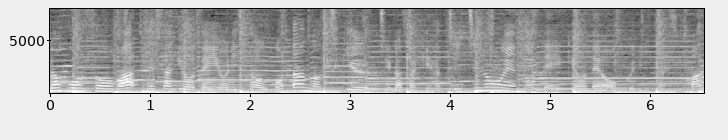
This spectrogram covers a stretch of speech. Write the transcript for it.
の放送は手作業で寄り添うボタンの地球茅ヶ崎八一農園の提供でお送りいたします。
